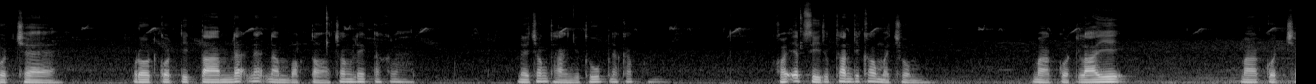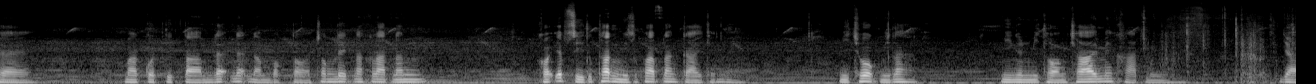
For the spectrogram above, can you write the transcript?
กดแชร์ โปรดกดติดตามและแนะนำบอกต่อช่องเลขนักลาดในช่องทาง YouTube นะครับ ขอ FC ทุกท่านที่เข้ามาชม มากดไลค์มากดแชร์ มากดติดตามและแนะนำบอกต่อช่องเลขนักลาดนั้น ขอ FC ทุกท่านมีสุขภาพร่างกายแข็งแรง มีโชคมีลาภมีเงินมีทองใช้ไม่ขาดมือ อย่า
